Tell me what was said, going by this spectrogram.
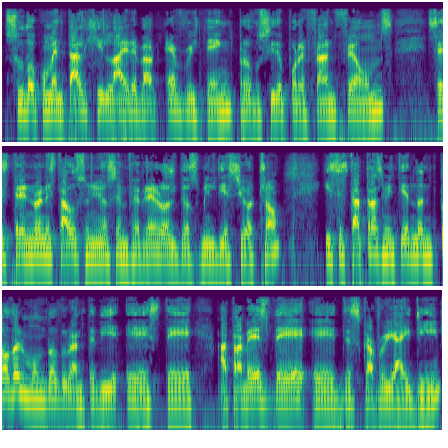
Su documental He Lied About Everything, producido por Efran Films, se estrenó en Estados Unidos en febrero del 2018 y se está transmitiendo en todo el mundo durante este a través de eh, Discovery ID.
